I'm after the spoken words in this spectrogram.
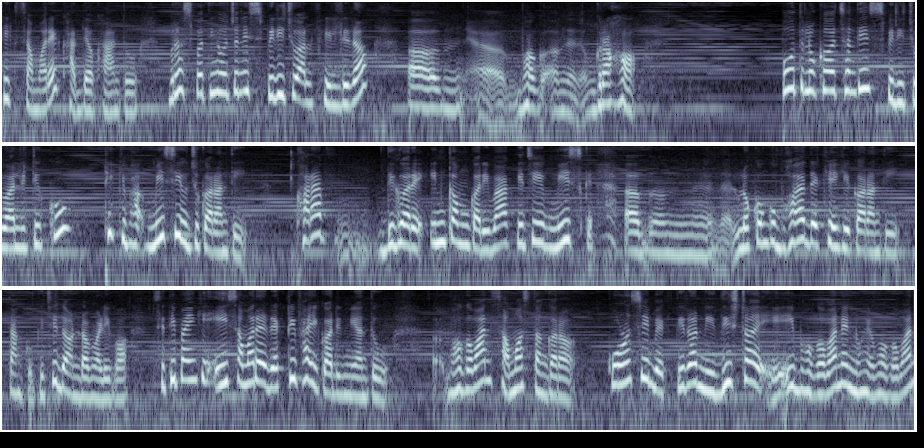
ठीक समय खाद्य खात बृहस्पति हूँ स्पिरिचुआल फिल्ड रग ग्रह ବହୁତ ଲୋକ ଅଛନ୍ତି ସ୍ପିରିଚୁଆଲିଟିକୁ ଠିକ୍ ମିସ୍ୟୁଜ୍ କରନ୍ତି ଖରାପ ଦିଗରେ ଇନକମ୍ କରିବା କିଛି ମିସ୍ ଲୋକଙ୍କୁ ଭୟ ଦେଖେଇକି କରନ୍ତି ତାଙ୍କୁ କିଛି ଦଣ୍ଡ ମିଳିବ ସେଥିପାଇଁ କି ଏଇ ସମୟରେ ରେକ୍ଟିଫାଇ କରିନିଅନ୍ତୁ ଭଗବାନ ସମସ୍ତଙ୍କର କୌଣସି ବ୍ୟକ୍ତିର ନିର୍ଦ୍ଦିଷ୍ଟ ଏଇ ଭଗବାନ ନୁହେଁ ଭଗବାନ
